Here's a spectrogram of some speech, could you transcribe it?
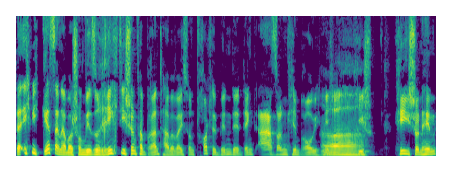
Da ich mich gestern aber schon wieder so richtig schön verbrannt habe, weil ich so ein Trottel bin, der denkt, ah, Sonnencreme brauche ich nicht. Ah. Krieg ich, schon hin.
